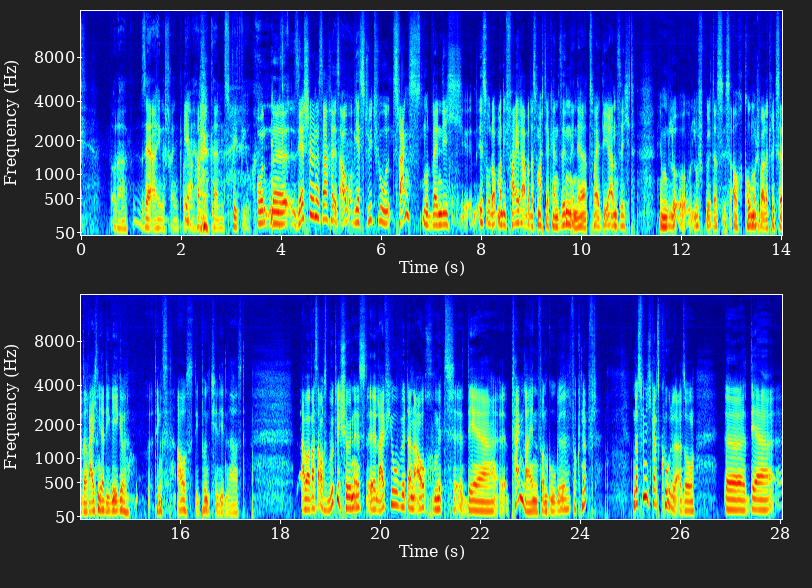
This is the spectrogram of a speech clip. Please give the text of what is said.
Oder sehr eingeschränkt, weil ja. wir haben ja keinen Street View. Und eine sehr schöne Sache ist auch, ob jetzt Street View zwangsnotwendig ist oder ob man die Pfeile, aber das macht ja keinen Sinn in der 2D-Ansicht im Lu Luftbild. Das ist auch komisch, weil da kriegst du ja, da reichen ja die Wege Dings aus, die Pünktchen, die du da hast. Aber was auch wirklich schön ist, äh, Live View wird dann auch mit äh, der Timeline von Google verknüpft. Und das finde ich ganz cool. Also äh, der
